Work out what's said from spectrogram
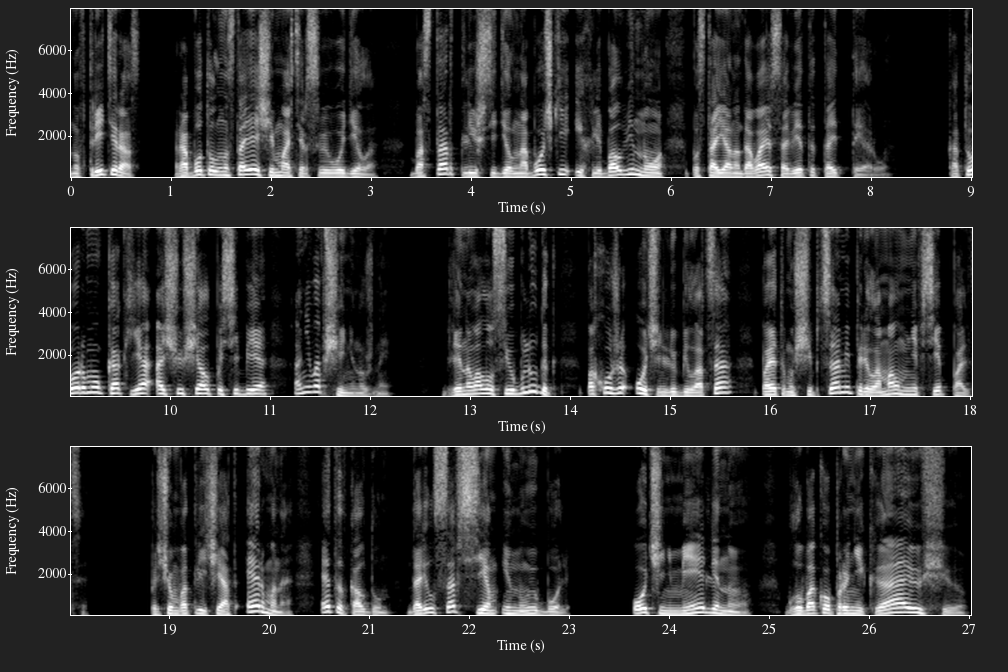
Но в третий раз работал настоящий мастер своего дела. Бастард лишь сидел на бочке и хлебал вино, постоянно давая советы Тайтеру, которому, как я ощущал по себе, они вообще не нужны. Длинноволосый ублюдок, похоже, очень любил отца, поэтому щипцами переломал мне все пальцы. Причем, в отличие от Эрмана, этот колдун дарил совсем иную боль. Очень медленную, глубоко проникающую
